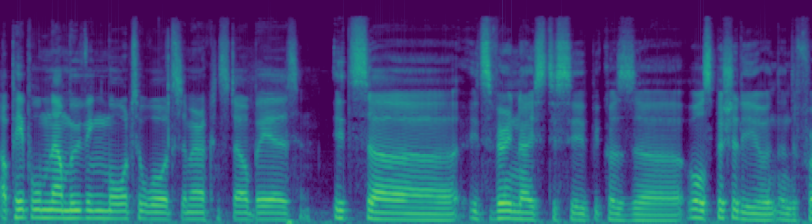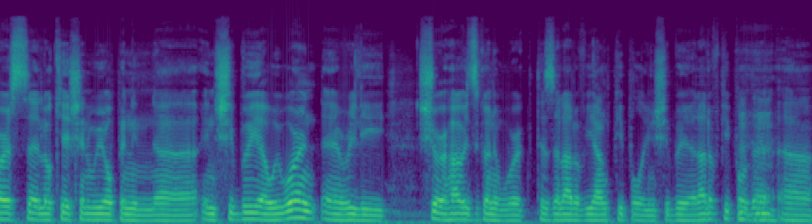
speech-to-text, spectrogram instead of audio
Are people now moving more towards American style beers? And, It's uh, it's very nice to see it because uh, well, especially in, in the first uh, location we opened in uh, in Shibuya, we weren't uh, really sure how it's going to work. There's a lot of young people in Shibuya, a lot of people that uh,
